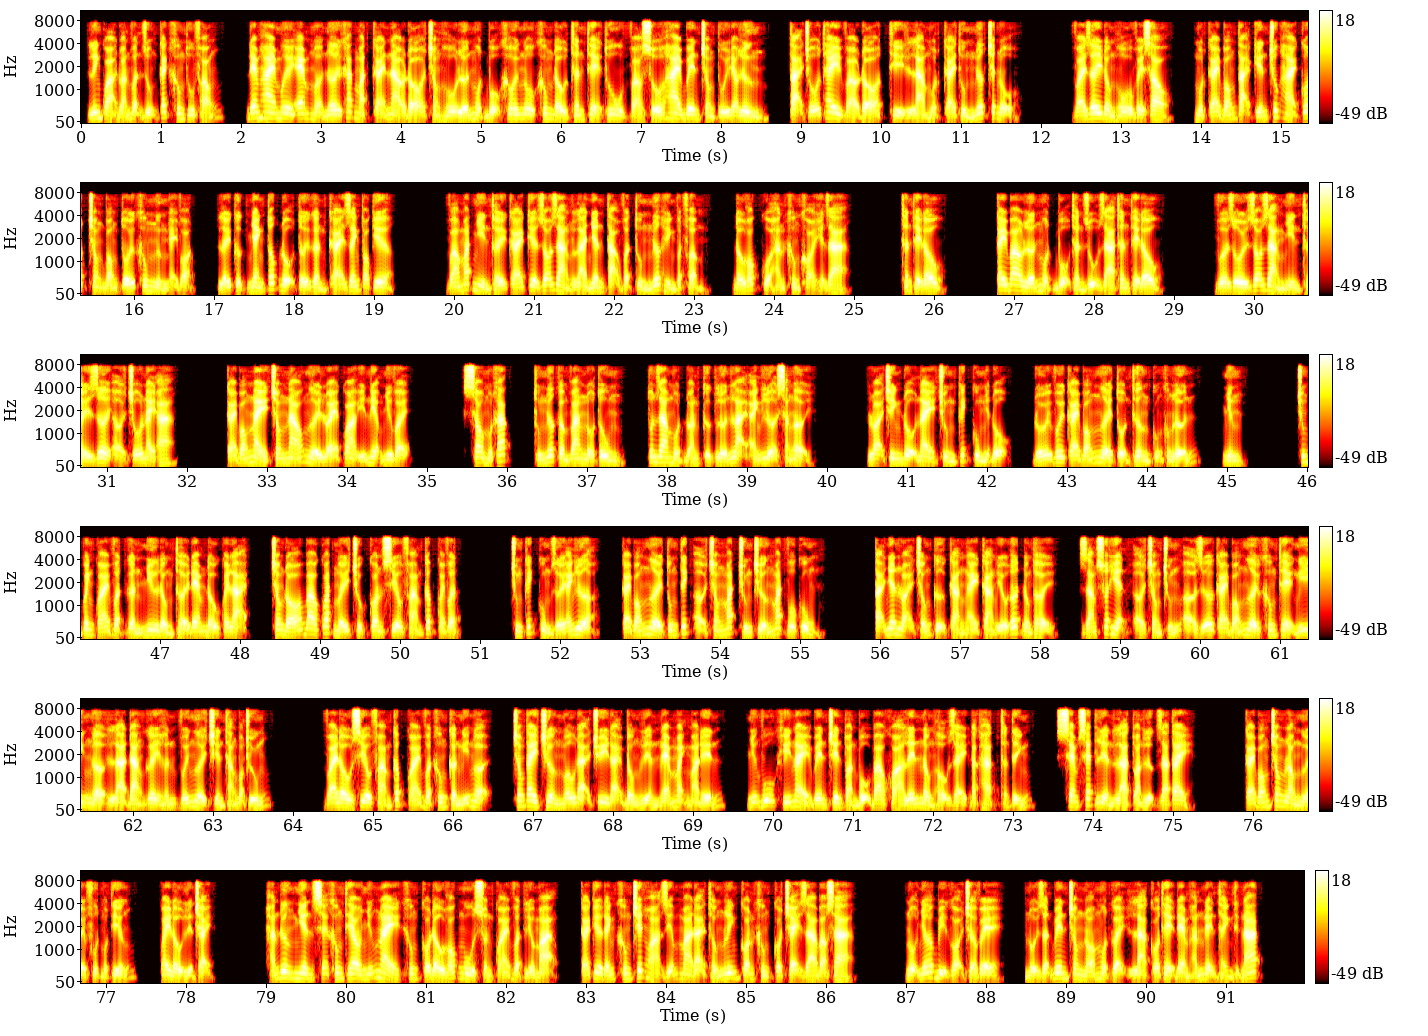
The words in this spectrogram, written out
Linh quả đoán vận dụng cách không thu phóng, đem 20 em mở nơi khác mặt cái nào đó trong hố lớn một bộ khôi ngô không đầu thân thể thu vào số hai bên trong túi đeo lưng, tại chỗ thay vào đó thì là một cái thùng nước chất nổ. Vài giây đồng hồ về sau, một cái bóng tại kiến trúc hải cốt trong bóng tối không ngừng nhảy vọt, lấy cực nhanh tốc độ tới gần cái danh to kia. Vào mắt nhìn thấy cái kia rõ ràng là nhân tạo vật thùng nước hình vật phẩm, đầu óc của hắn không khỏi hiện ra. Thân thể đâu? Cây bao lớn một bộ thần dụ giả thân thể đâu? Vừa rồi rõ ràng nhìn thấy rơi ở chỗ này a. Cái bóng này trong não người lóe qua ý niệm như vậy. Sau một khắc, thùng nước cầm vang nổ tung, tuôn ra một đoàn cực lớn lại ánh lửa sáng ngời. Loại trình độ này trùng kích cùng nhiệt độ, đối với cái bóng người tổn thương cũng không lớn, nhưng chung quanh quái vật gần như đồng thời đem đầu quay lại, trong đó bao quát mấy chục con siêu phàm cấp quái vật. trùng kích cùng dưới ánh lửa, cái bóng người tung tích ở trong mắt chúng trướng mắt vô cùng. Tại nhân loại chống cự càng ngày càng yếu ớt đồng thời, dám xuất hiện ở trong chúng ở giữa cái bóng người không thể nghi ngờ là đang gây hấn với người chiến thắng bọn chúng. Vài đầu siêu phàm cấp quái vật không cần nghĩ ngợi, trong tay trường mâu đại truy đại đồng liền ném mạnh mà đến, những vũ khí này bên trên toàn bộ bao khỏa lên nồng hậu dày đặc hạt thần tính, xem xét liền là toàn lực ra tay. Cái bóng trong lòng người phụt một tiếng, quay đầu liền chạy. Hắn đương nhiên sẽ không theo những này không có đầu góc ngu xuẩn quái vật liều mạng, cái kia đánh không chết hỏa diễm ma đại thống lĩnh còn không có chạy ra bao xa. Nộ nhỡ bị gọi trở về, nổi giận bên trong nó một gậy là có thể đem hắn nện thành thịt nát.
